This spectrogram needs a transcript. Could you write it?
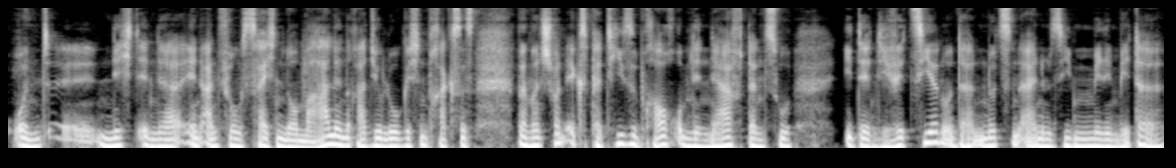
und äh, nicht in der in Anführungszeichen normalen radiologischen Praxis, weil man schon Expertise braucht, um den Nerv dann zu identifizieren und da nutzen einem sieben Millimeter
